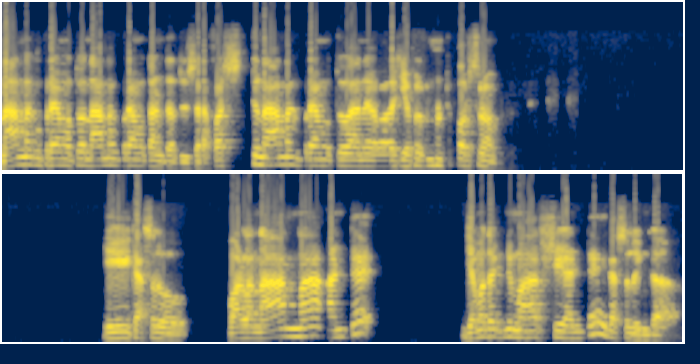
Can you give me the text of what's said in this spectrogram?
నాన్నకు ప్రేమతో నాన్నకు ప్రేమతో అంటారు చూసారా? ఫస్ట్ నాన్నకు ప్రేమతో అనే వాళ్ళు పరశురాముడు. ఇక అసలు వాళ్ళ నాన్న అంటే జమదగ్ని మహర్షి అంటే ఇక అసలు ఇంకా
